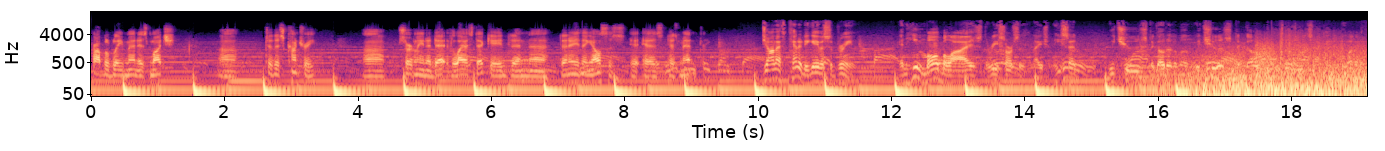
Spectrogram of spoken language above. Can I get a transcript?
probably meant as much uh, to this country, uh, certainly in the last decade, than, uh, than anything else has, has, has meant. John F. Kennedy gave us a dream, and he mobilized the resources of the nation. He said, we choose to go to the moon. We choose to go to the moon.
